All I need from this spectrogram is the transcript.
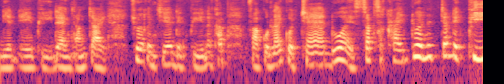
เดนเอผีแดงทั้งใจ ช่วยกันเชียร์เด็กผีนะครับ ฝากกดไลค์กดแชร์ด้วย Subscribe ด้วยนะจ๊ะเด็กผี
